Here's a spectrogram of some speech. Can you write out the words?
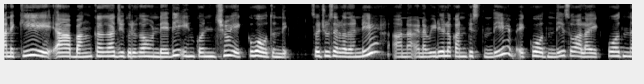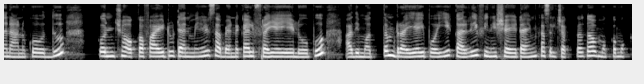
మనకి ఆ బంకగా జిగురుగా ఉండేది ఇంకొంచెం ఎక్కువ అవుతుంది. సో చూసారు కదండి? నా వీడియోలో కనిపిస్తుంది. ఎక్కువ అవుతుంది. సో అలా ఎక్కువ అవుతుందని అనుకోవద్దు. కొంచెం ఒక ఫైవ్ టు టెన్ మినిట్స్ ఆ బెండకాయలు ఫ్రై అయ్యే లోపు అది మొత్తం డ్రై అయిపోయి కర్రీ ఫినిష్ అయ్యే టైంకి అసలు చక్కగా ముక్క ముక్క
